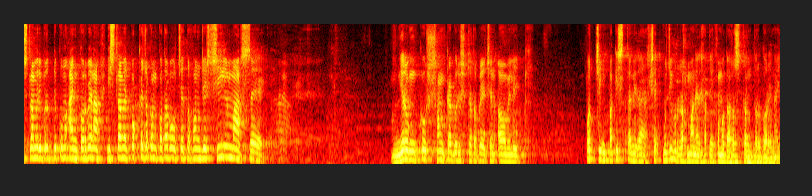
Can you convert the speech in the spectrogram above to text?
ইসলামের বিরুদ্ধে কোনো আইন করবে না, ইসলামের পক্ষে যখন কথা বলছে, তখন যে শিল মারছে, নিরঙ্কুশ সংখ্যাগরিষ্ঠতা পেয়েছেন আওয়ামী লীগ। পশ্চিম পাকিস্তানিরা শেখ মুজিবুর রহমানের হাতে ক্ষমতা হস্তান্তর করে নাই।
